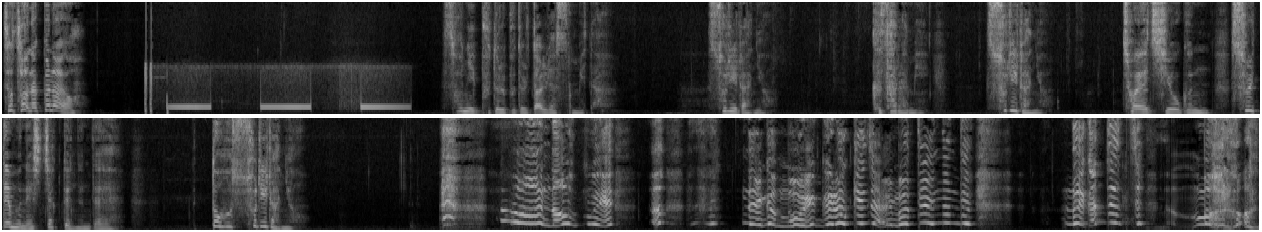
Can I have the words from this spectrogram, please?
저 전화 끊어요. 손이 부들부들 떨렸습니다. 술이라뇨. 그 사람이 술이라뇨. 저의 지옥은 술 때문에 시작됐는데 또 술이라뇨. 아, 너무해. 아, 내가 뭘 그렇게 잘못했는데 내가 대체 뭘어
